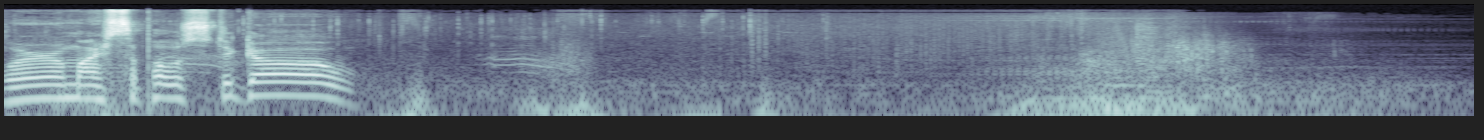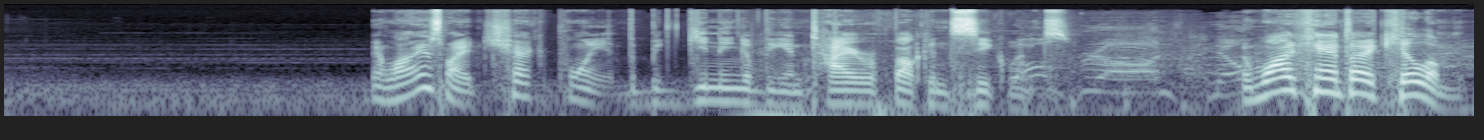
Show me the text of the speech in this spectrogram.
Where am I supposed to go? And why is my checkpoint at the beginning of the entire fucking sequence? And why can't I kill him?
